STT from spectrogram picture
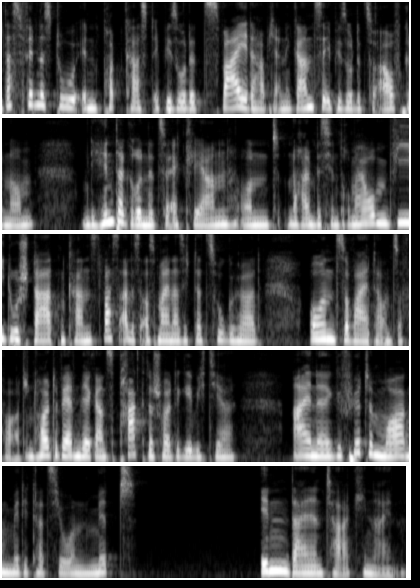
das findest du in Podcast Episode 2. Da habe ich eine ganze Episode zu aufgenommen, um die Hintergründe zu erklären und noch ein bisschen drumherum, wie du starten kannst, was alles aus meiner Sicht dazugehört und so weiter und so fort. Und heute werden wir ganz praktisch. Heute gebe ich dir eine geführte Morgenmeditation mit in deinen Tag hinein.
